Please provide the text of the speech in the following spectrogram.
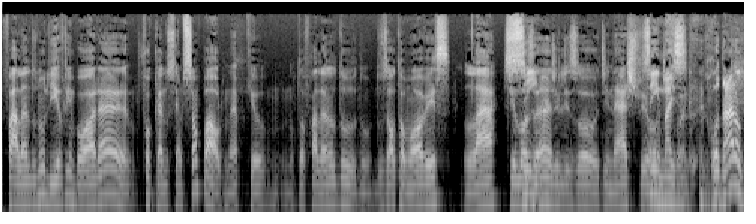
falando no livro, embora focando sempre em São Paulo, né? Porque eu não estou falando do, do, dos automóveis lá de Los sim. Angeles ou de Nashville. Sim, mas for. rodaram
